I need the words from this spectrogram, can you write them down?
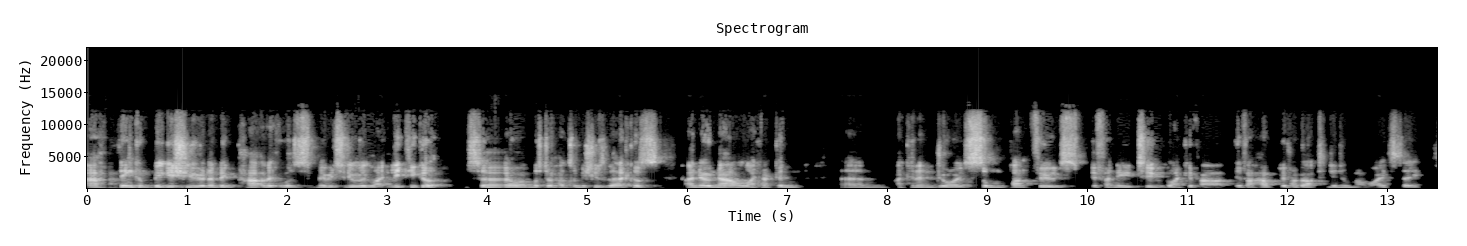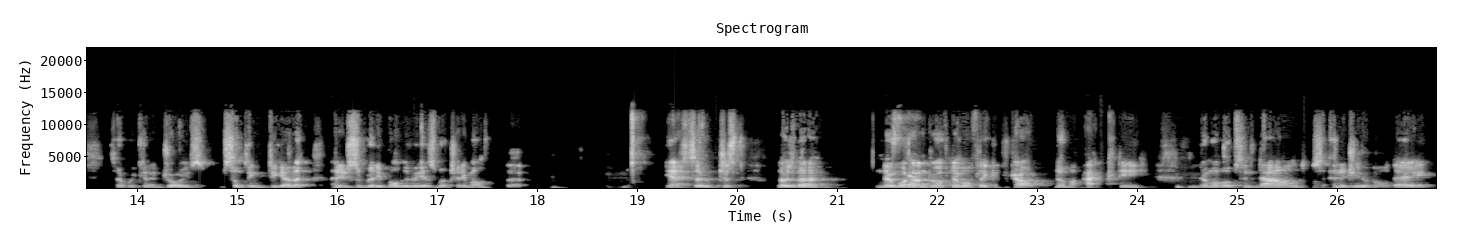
I think a big issue and a big part of it was maybe to do with like leaky gut. So I must have had some issues there because I know now like I can um, I can enjoy some plant foods if I need to. Like if I if I have if I go out to dinner with my wife, say, so we can enjoy something together, and it doesn't really bother me as much anymore. But yeah, so just loads better. No more so, dandruff, no more flaky scalp, no more acne, mm-hmm. no more ups and downs, energy all day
